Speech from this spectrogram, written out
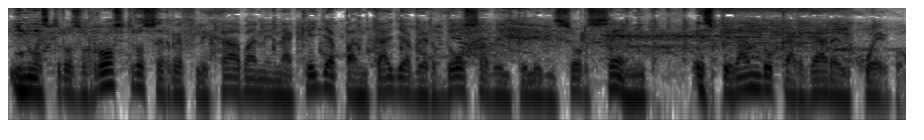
y nuestros rostros se reflejaban en aquella pantalla verdosa del televisor Zenith esperando cargar el juego.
